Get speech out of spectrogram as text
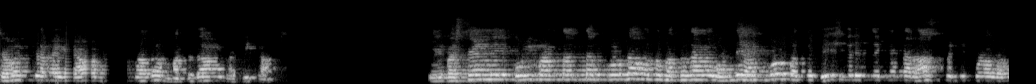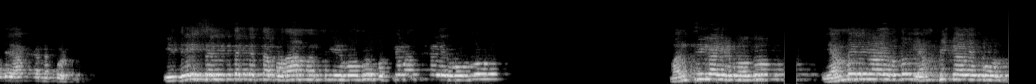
ಚಮತ್ಕಾರ ಯಾವ ಮತದಾನದ ಅಧಿಕಾರ. ಇಲ್ಲಿ ಬಸ್ ಸ್ಟ್ಯಾಂಡ್ ಮೇಲೆ ಕೂಲಿ ಮಾಡ್ತಂತ ಕೂಡ ಒಂದು ಮತದಾನ ಒಂದೇ ಹಾಕ್ಬೋದು, ಮತ್ತು ದೇಶದಲ್ಲಿರ್ತಕ್ಕಂಥ ರಾಷ್ಟ್ರಪತಿ ಕೂಡ ಒಂದೇ ಹಕ್ಕನ್ನು ಕೊಟ್ಟು ಈ ದೇಶದಲ್ಲಿರ್ತಕ್ಕಂಥ ಪ್ರಧಾನಮಂತ್ರಿ ಇರ್ಬೋದು ಮುಖ್ಯಮಂತ್ರಿಗಳಿರ್ಬೋದು ಮಂತ್ರಿಗಳಿರ್ಬೋದು ಎಂ ಎಲ್ ಎಗಳಿರ್ಬೋದು ಎಂ ಪಿಗಳಿರ್ಬೋದು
